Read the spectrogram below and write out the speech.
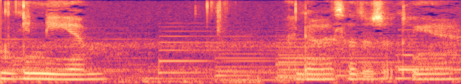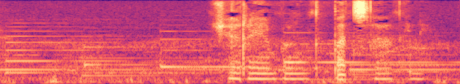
Mungkin diam adalah satu-satunya cara yang paling tepat saat ini.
